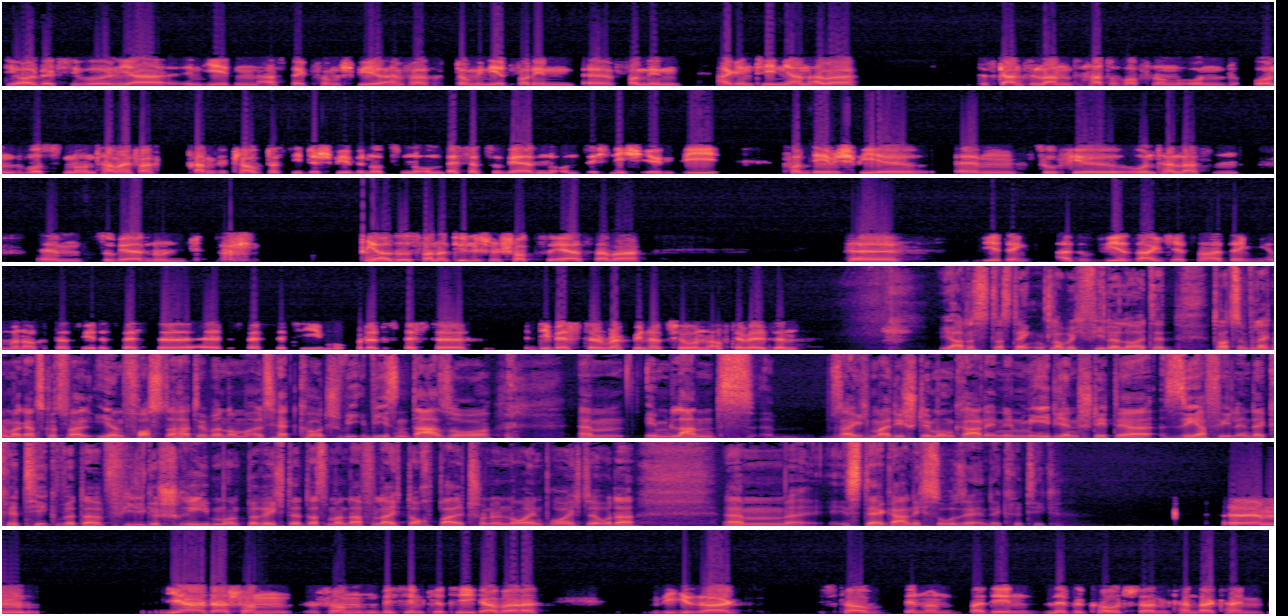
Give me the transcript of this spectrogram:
die All Blacks, die wurden ja in jedem Aspekt vom Spiel einfach dominiert von den äh, von den Argentiniern, aber das ganze Land hatte Hoffnung und und wussten und haben einfach dran geglaubt, dass die das Spiel benutzen, um besser zu werden und sich nicht irgendwie von dem Spiel ähm, zu viel runterlassen ähm, zu werden. Und ja, also es war natürlich ein Schock zuerst, aber äh, wir denken, also wir sage ich jetzt mal, denken immer noch, dass wir das beste, äh, das beste Team oder das beste, die beste Rugby-Nation auf der Welt sind. Ja, das, das denken, glaube ich, viele Leute. Trotzdem vielleicht nochmal ganz kurz, weil Ian Foster hat übernommen als Head Coach. Wie, wie ist denn da so ähm, im Land, äh, sage ich mal, die Stimmung gerade in den Medien? Steht der sehr viel in der Kritik? Wird da viel geschrieben und berichtet, dass man da vielleicht doch bald schon einen neuen bräuchte? Oder ähm, ist der gar nicht so sehr in der Kritik? Ähm, ja, da schon, schon ein bisschen Kritik, aber wie gesagt, ich glaube, wenn man bei den Level coacht, dann kann da kein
